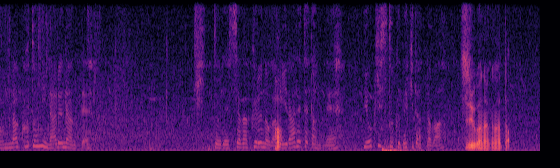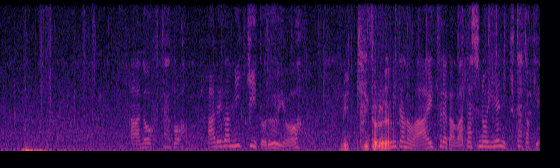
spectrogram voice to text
んなことになるなんて。きっと列車が来るのがあ。見られてたのね。予期しとくべきだったわ。銃がなくなった。あの双子あれがミッキーとルーよミッキーとル見たのはあいつらが私の家に来た時。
